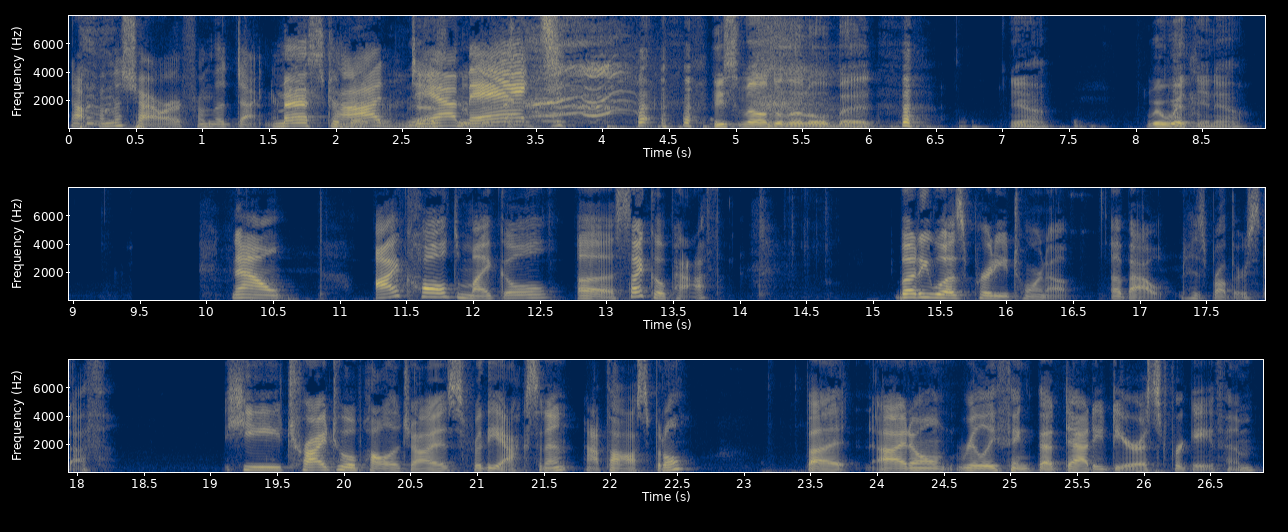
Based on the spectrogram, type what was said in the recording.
Not from the shower, from the diner. Master God Bear. damn Master it. He smelled a little bit. Yeah. We're with you now. Now, I called Michael a psychopath, but he was pretty torn up about his brother's death. He tried to apologize for the accident at the hospital, but I don't really think that Daddy Dearest forgave him.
